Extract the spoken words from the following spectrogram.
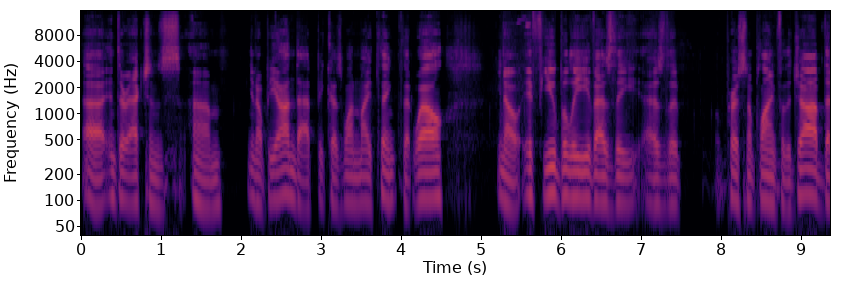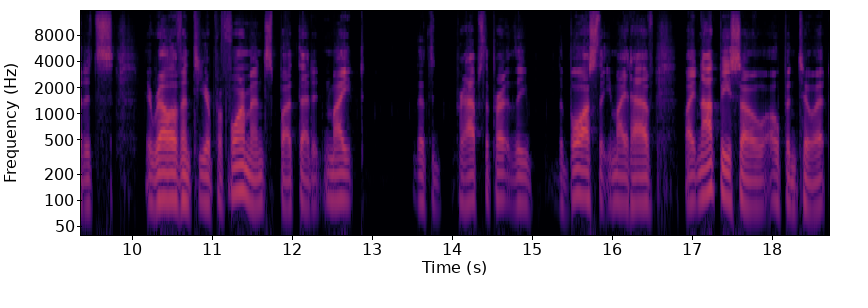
uh, interactions. Um, you know, beyond that, because one might think that well, you know, if you believe as the as the person applying for the job that it's irrelevant to your performance, but that it might that the, perhaps the the the boss that you might have might not be so open to it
